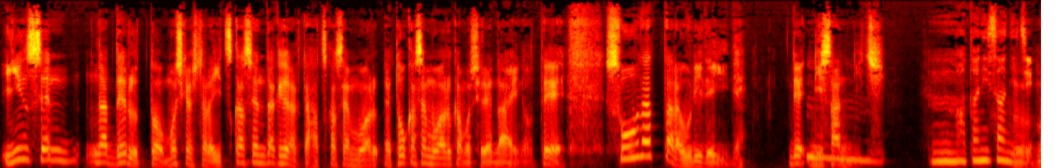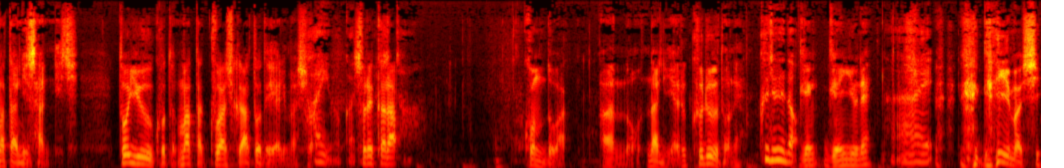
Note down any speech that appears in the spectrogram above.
陰線が出ると、もしかしたら5日線だけじゃなくて20日線も割る、10日線も割るかもしれないので、そうなったら売りでいいね。で、2、3日。うん、また2、3日、うん。また2、3日。ということ。また詳しく後でやりましょう。はい、わかりました。それから、今度はあの、何やる？クルードね。クルード。原原油ね。はい。原油今し、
